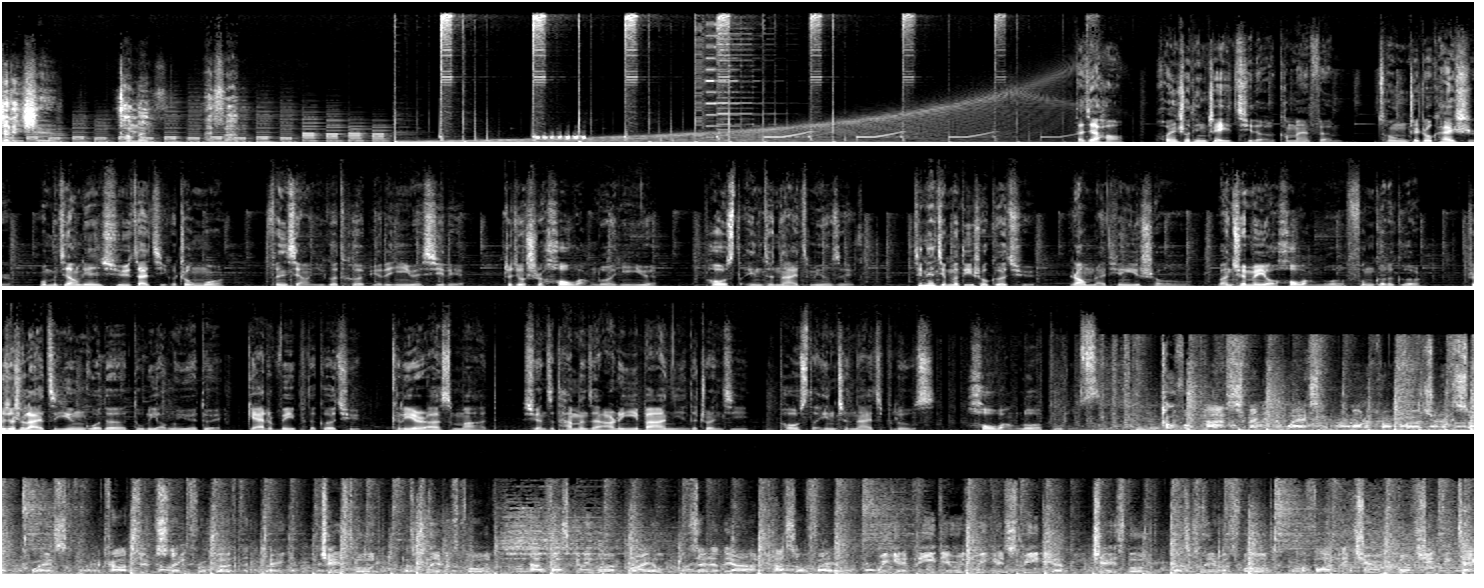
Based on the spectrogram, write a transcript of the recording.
这里是 common FM。大家好，欢迎收听这一期的 common FM。从这周开始，我们将连续在几个周末分享一个特别的音乐系列，这就是后网络音乐 （Post Internet Music）。今天节目的第一首歌曲，让我们来听一首完全没有后网络风格的歌，这就是来自英国的独立摇滚乐队 Get Vip 的歌曲《Clear as Mud》，选自他们在2018年的专辑《Post Internet Blues》后网络布鲁斯。 Colville Pass, spent in the West, a monochrome version of some quest. A cartoon steak for a birthday cake. Cheers, bud, as clear as mud. How fast can you learn Braille? Zen and the art, pass or fail. We get needier as we get speedier. Cheers, bud, as clear as mud. A finely tuned bullshit detector.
